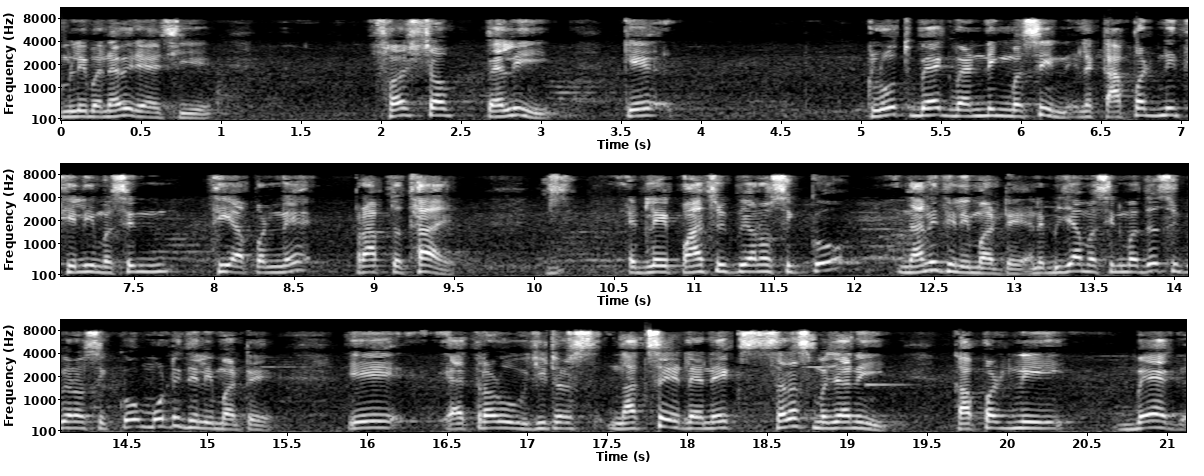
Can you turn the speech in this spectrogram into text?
અમલી બનાવી રહ્યા છીએ. ફર્સ્ટ ઓફ પહેલી કે ક્લોથ બેગ વેન્ડિંગ મશીન એટલે કાપડની થેલી મશીનથી આપણને પ્રાપ્ત થાય. એટલે પાંચ રૂપિયાનો સિક્કો નાની થેલી માટે અને બીજા મશીનમાં દસ રૂપિયાનો સિક્કો મોટી થેલી માટે. એ યાત્રાળુ વિઝિટર્સ નાખશે એટલે એને એક સરસ મજાની કાપડની બેગ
